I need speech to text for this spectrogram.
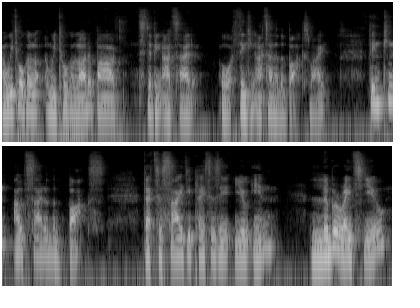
And we talk a lot, we talk a lot about stepping outside or thinking outside of the box, right? Thinking outside of the box that society places you in liberates you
